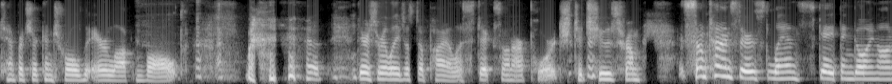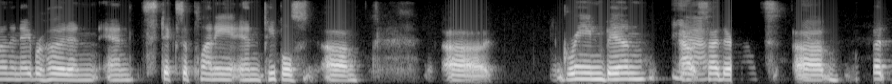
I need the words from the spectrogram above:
temperature controlled airlock vault. there's really just a pile of sticks on our porch to choose from. Sometimes there's landscaping going on in the neighborhood and and sticks aplenty in people's um, uh, green bin Yeah. outside their house. Um, but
